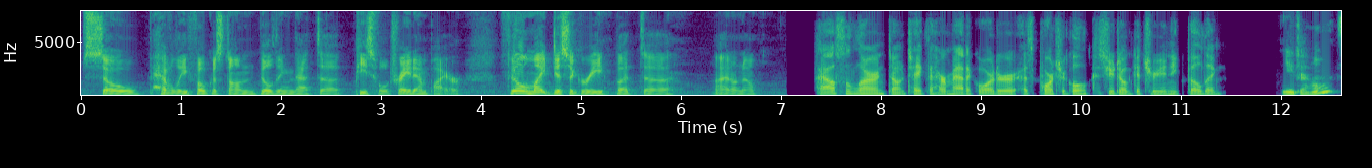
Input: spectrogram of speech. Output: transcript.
so heavily focused on building that uh, peaceful trade empire. Phil might disagree, but uh, I don't know. I also learned don't take the Hermetic Order as Portugal because you don't get your unique building. You don't?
